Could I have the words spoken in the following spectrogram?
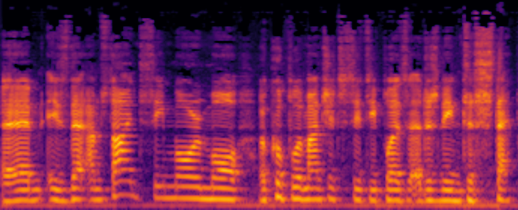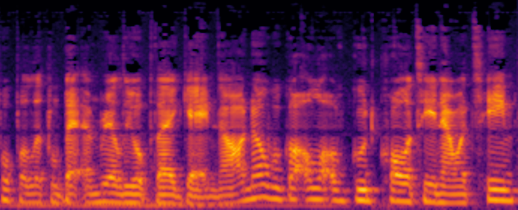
um, is that I'm starting to see more and more a couple of Manchester City players that are just needing to step up a little bit and really up their game. Now, know we've got a lot of good quality in our team,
